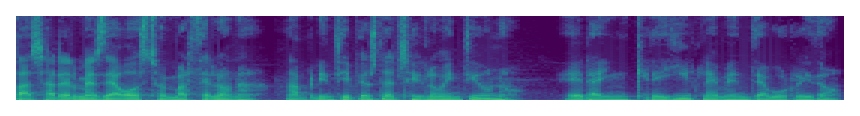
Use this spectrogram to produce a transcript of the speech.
Pasar el mes de agosto en Barcelona, a principios del siglo XXI, era increíblemente aburrido.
